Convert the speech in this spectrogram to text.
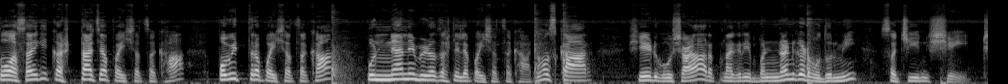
तो असा आहे की कष्टाच्या पैशाचं खा पवित्र पैशाचं खा पुण्याने मिळत असलेल्या पैशाचं खा. नमस्कार शेठ गोशाळा रत्नागिरी बंडणगडमधून मी सचिन शेठ.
